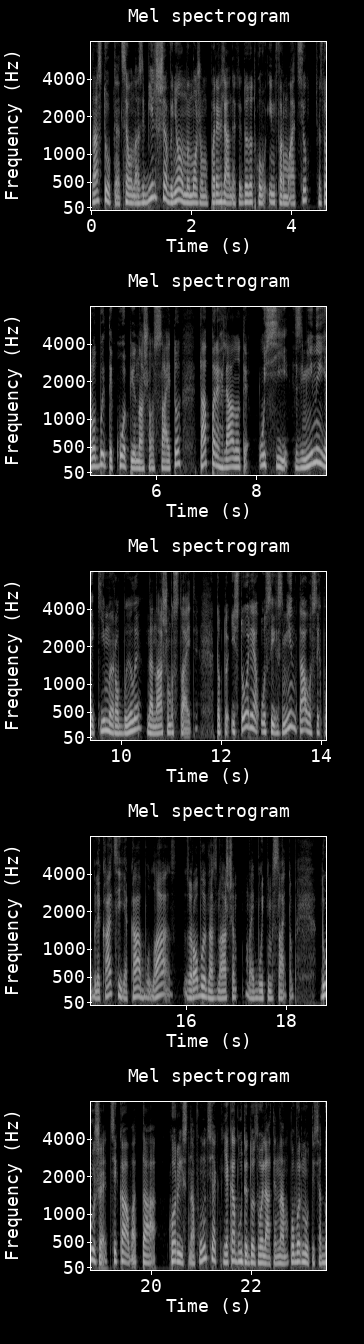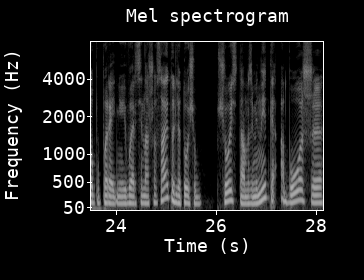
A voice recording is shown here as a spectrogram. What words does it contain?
Наступне це у нас більше. В ньому ми можемо переглянути додаткову інформацію, зробити копію нашого сайту та переглянути усі зміни, які ми робили на нашому сайті. Тобто історія усіх змін та усіх публікацій, яка була зроблена з нашим майбутнім сайтом. Дуже цікава та корисна функція, яка буде дозволяти нам повернутися до попередньої версії нашого сайту для того, щоб щось там змінити, або ж е,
